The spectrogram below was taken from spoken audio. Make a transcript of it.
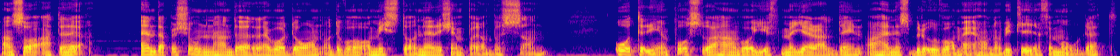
Han sa att den enda personen han dödade var Dan och det var av misstag när de kämpade om bussan. Återigen påstår att han var gift med Geraldine och hennes bror var med honom vid tiden för mordet.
